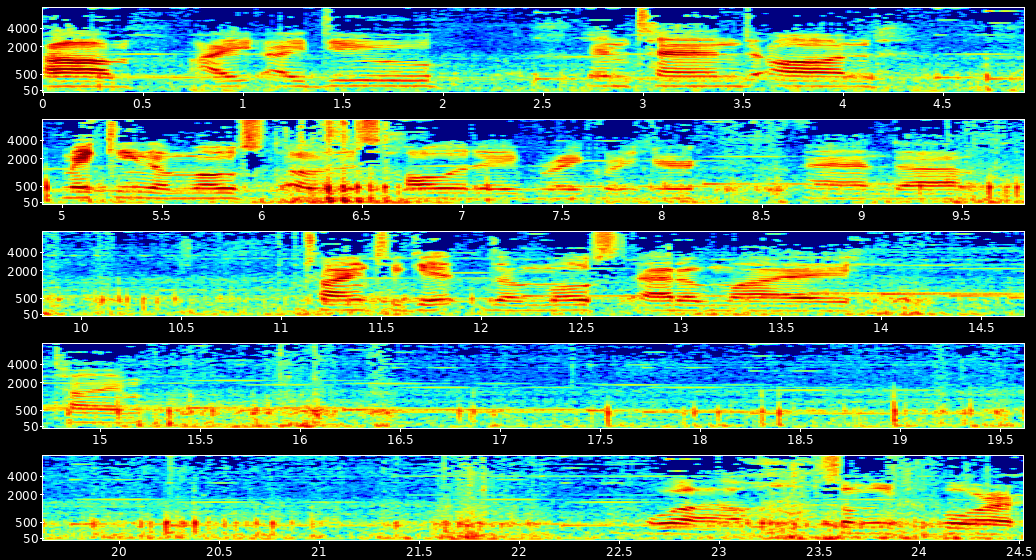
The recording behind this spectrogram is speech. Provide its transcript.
um, I, I do intend on making the most of this holiday break right here, and um, trying to get the most out of my time. Wow, so people are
